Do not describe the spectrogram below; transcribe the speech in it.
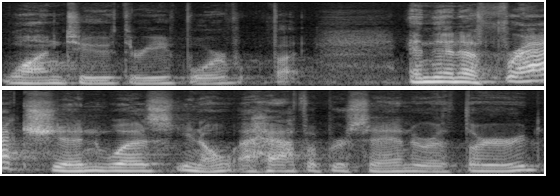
one, two, three, four, five. And then a fraction was, you know, a half a percent or a third.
